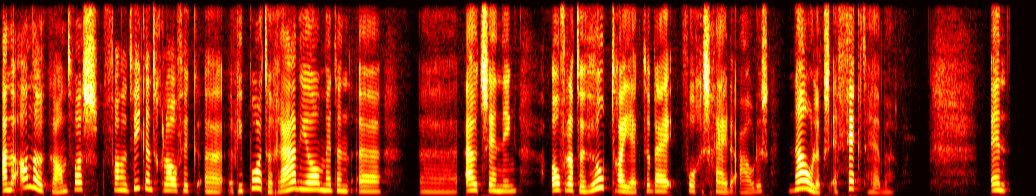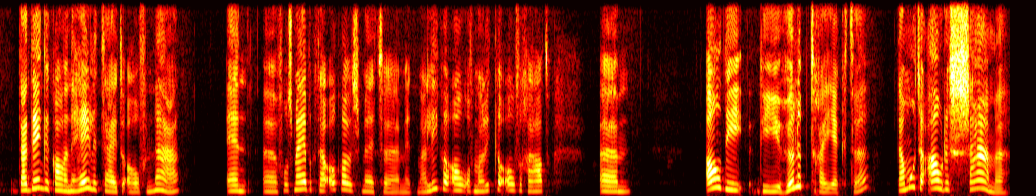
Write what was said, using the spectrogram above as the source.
Aan de andere kant was van het weekend, geloof ik, uh, Reporter Radio met een uh, uh, uitzending over dat de hulptrajecten bij voor gescheiden ouders nauwelijks effect hebben. En daar denk ik al een hele tijd over na. En uh, volgens mij heb ik daar ook wel eens met, uh, met Malike of Marike over gehad. Um, al die, die hulptrajecten, daar moeten ouders samen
